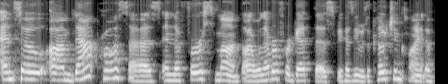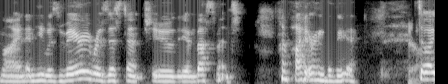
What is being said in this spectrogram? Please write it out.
And so um, that process in the first month, I will never forget this because he was a coaching client of mine and he was very resistant to the investment of hiring the VA. Yeah. So I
